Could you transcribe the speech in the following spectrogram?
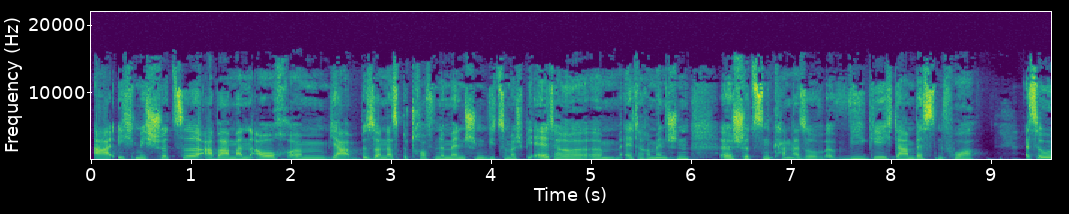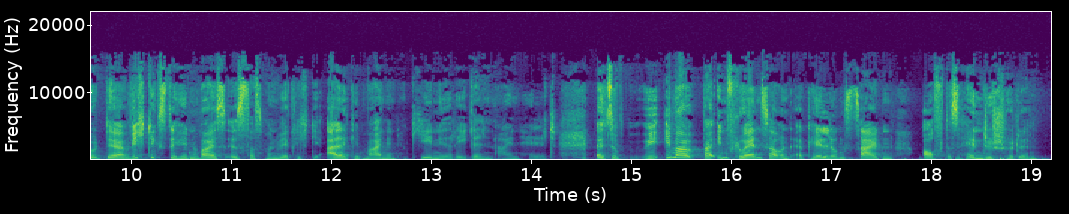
A, ich mich schütze, aber man auch ähm, ja besonders betroffene Menschen, wie zum Beispiel ältere ähm, ältere Menschen, äh, schützen kann. Also wie gehe ich da am besten vor? Also der wichtigste Hinweis ist, dass man wirklich die allgemeinen Hygieneregeln einhält. Also wie immer bei Influenza und Erkältungszeiten auf das Händeschütteln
